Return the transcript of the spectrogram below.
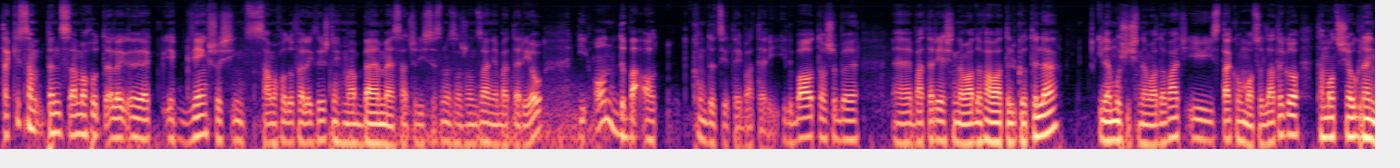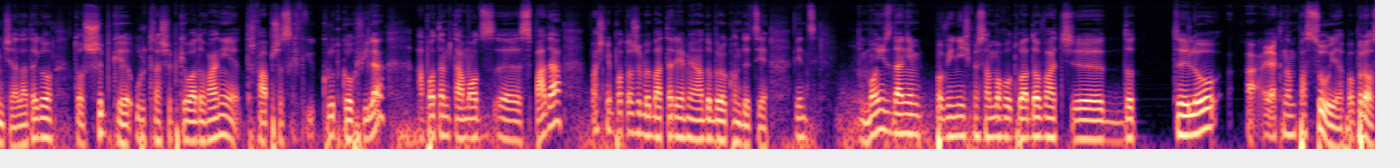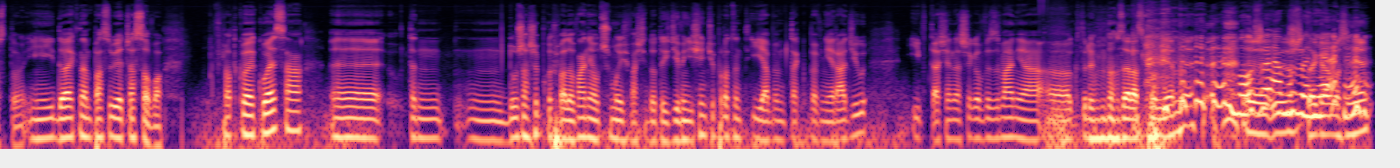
takie sam, ten samochód, jak, jak większość samochodów elektrycznych ma BMS-a, czyli system zarządzania baterią i on dba o kondycję tej baterii i dba o to, żeby e, bateria się naładowała tylko tyle, ile musi się naładować i z taką mocą. Dlatego ta moc się ogranicza, dlatego to szybkie, ultra szybkie ładowanie trwa przez chwi- krótką chwilę, a potem ta moc e, spada właśnie po to, żeby bateria miała dobrą kondycję. Więc moim zdaniem powinniśmy samochód ładować e, do tylu, jak nam pasuje po prostu i do jak nam pasuje czasowo. W przypadku EQS-a e, ten mm, duża szybkość ładowania utrzymuje się właśnie do tych 90% i ja bym tak pewnie radził i w czasie naszego wyzwania, e, o którym zaraz powiemy, może, a e, może tak, nie. A może nie.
